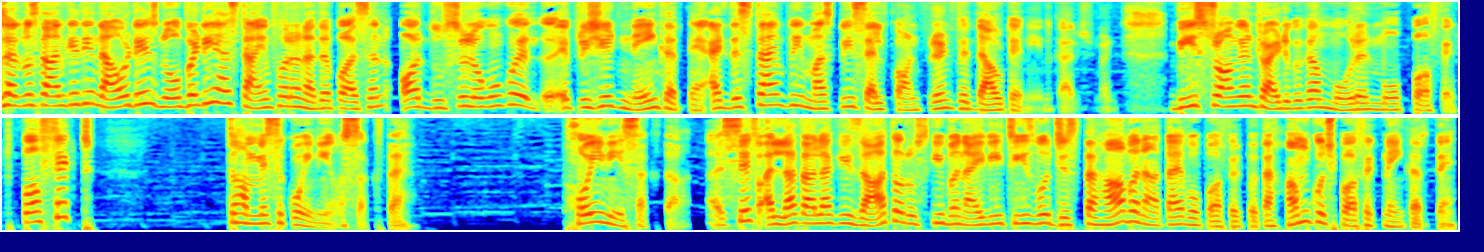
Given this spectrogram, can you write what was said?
मुझे मुस्कान कहती है nowadays nobody has time for another person और दूसरे लोगों को अप्रिशिएट नहीं करते हैं। At this time we must be self confident without any encouragement be strong and try to become more and more perfect perfect तो हम में से कोई नहीं हो सकता है। हो ही नहीं सकता। सिर्फ़ अल्लाह ताला की जात और उसकी बनाई हुई चीज़ वो जिस तरह बनाता है वो परफेक्ट होता है। हम कुछ परफेक्ट नहीं करते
